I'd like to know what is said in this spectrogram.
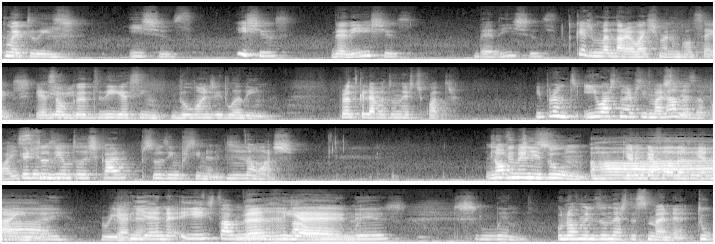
Como é que tu dizes? issues. Issues. Daddy issues. Bad issues. Tu queres me mandar abaixo, mas não consegues. É só o que eu te digo assim, de longe e de ladinho. Pronto, calhava-te um destes quatro. E pronto, e eu acho que não é preciso mais nada. Pá. Que as é- pessoas iam todas ficar pessoas impressionantes. Não acho. que 9 eu menos tive? 1. Que eu não quero falar da Rihanna ainda. Ai, Rihanna. Rihanna. E aí está Da mesmo. em Rihanna. Excelente. O 9 menos 1 desta semana. Tu,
